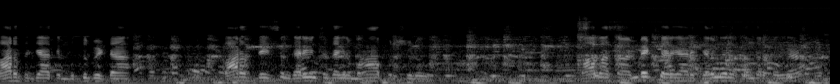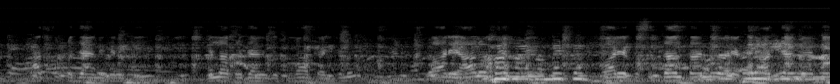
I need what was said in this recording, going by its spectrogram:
భారత జాతి ముద్దుబిడ్డ భారతదేశం గర్వించదగిన మహాపురుషుడు బాబాసాహెబ్ అంబేద్కర్ గారి జన్మదిన సందర్భంగా రాష్ట్ర ప్రజానికానికి జిల్లా ప్రజానికి శుభాకాంక్షలు. వారి ఆలోచనల్ని వారి యొక్క సిద్ధాంతాన్ని వారి యొక్క రాజ్యాంగాన్ని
